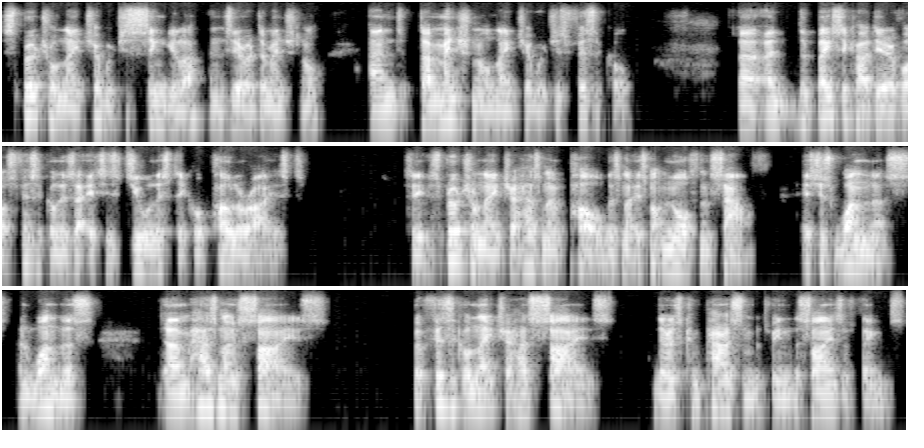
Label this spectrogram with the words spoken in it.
spiritual nature, which is singular and zero dimensional, and dimensional nature, which is physical. Uh, and the basic idea of what's physical is that it is dualistic or polarized. See, spiritual nature has no pole. There's no. It's not north and south. It's just oneness, and oneness um, has no size. But physical nature has size. There is comparison between the size of things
